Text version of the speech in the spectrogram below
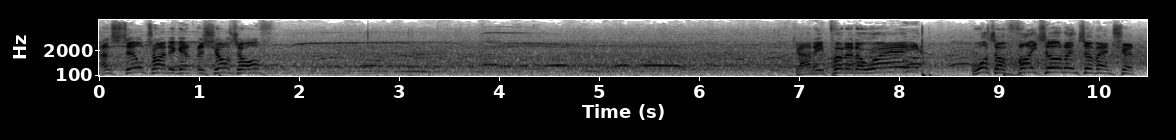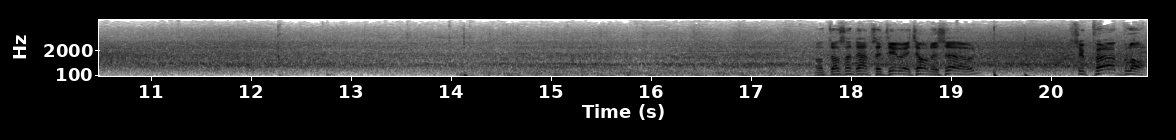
And still trying to get the shot off. Can he put it away? What a vital intervention. Well, doesn't have to do it on his own. Superb block.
